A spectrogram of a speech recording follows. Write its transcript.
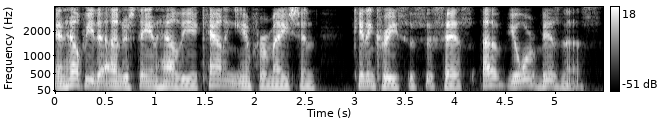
and help you to understand how the accounting information can increase the success of your business.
